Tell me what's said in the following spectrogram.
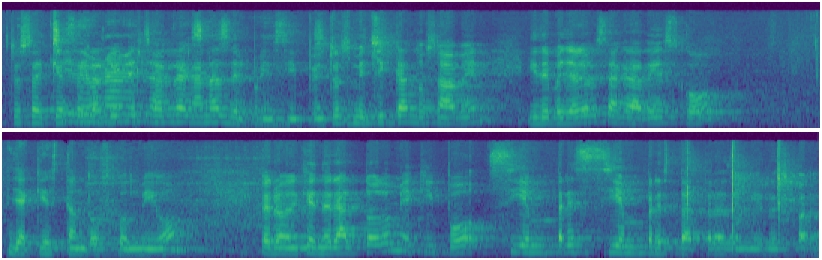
Entonces hay que hacerlas bien, echarle ganas del principio. Entonces mis chicas lo saben y de verdad yo les agradezco y aquí están dos conmigo. Pero en general todo mi equipo siempre, siempre está atrás de mi respaldo.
